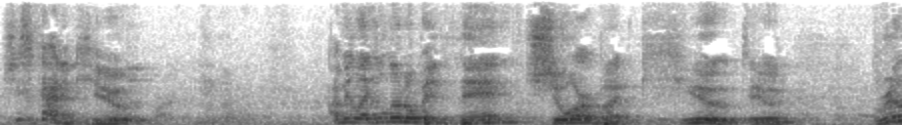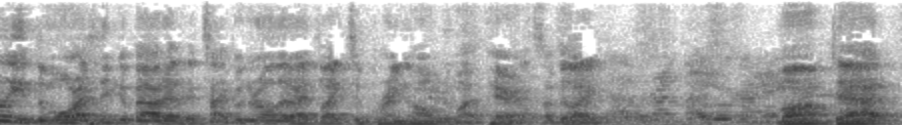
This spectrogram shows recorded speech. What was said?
she's kind of cute. I mean, like a little bit thin, sure, but cute, dude. Really, the more I think about it, the type of girl that I'd like to bring home to my parents. I'd be like, Mom, Dad,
